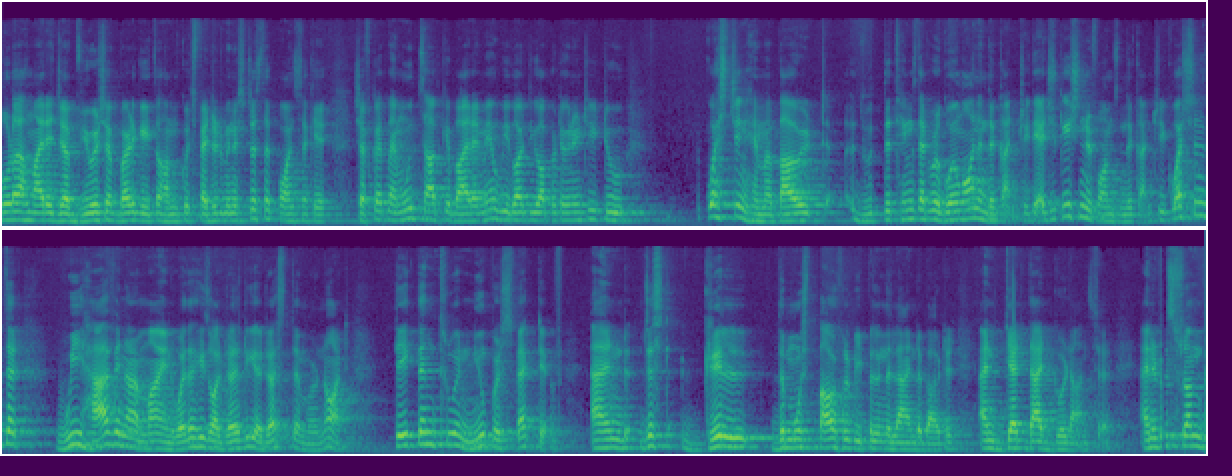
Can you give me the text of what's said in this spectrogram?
थोड़ा हमारे जब व्यूअरशिप बढ़ गई तो हम कुछ फेडरल मिनिस्टर्स तक पहुँच सके। शफकत महमूद साहब के बारे में we got the opportunity to question him about the things that were going on in the country, the education reforms in the country, questions that we have in our mind, whether he's already addressed them or not, take them through a new perspective and just grill the most powerful people in the land about it and get that good answer. And it was from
